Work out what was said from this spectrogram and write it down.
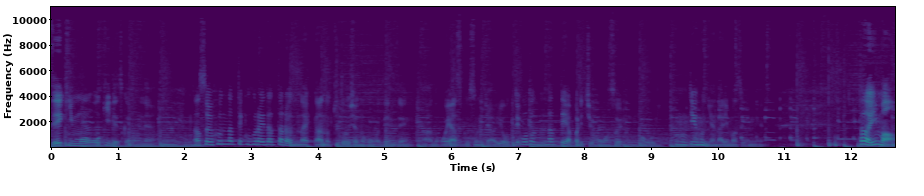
税金も大きいですからね。だからそういう風になっていくぐらいだったらなあの機動車の方が全然あのお安く済んじゃうよってことになってやっぱり地方はそういうのが多い。っていう風にはなりますよね。ただ今、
